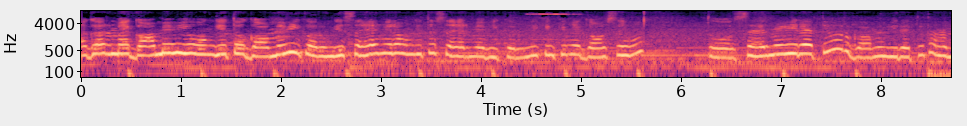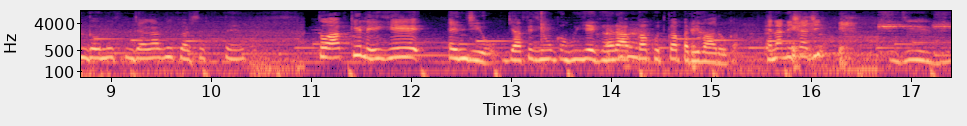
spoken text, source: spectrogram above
अगर मैं गाँव में भी होंगी तो गाँव में भी करूँगी। शहर में रहूँगी तो शहर में भी करूँगी क्योंकि मैं गाँव से हूँ। तो शहर में भी रहती हूँ और गाँव में भी रहती हूँ तो हम दोनों जगह भी कर सकते हैं। तो आपके लिए ये एनजीओ या फिर यूँ कहूँ ये घर आपका खुद का परिवार होगा। है ना निशा जी? जी जी।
